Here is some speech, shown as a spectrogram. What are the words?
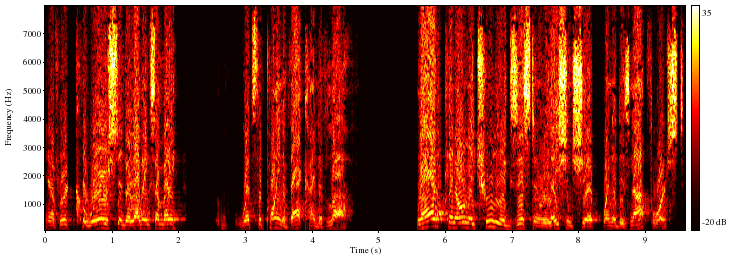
You know, if we're coerced into loving somebody, what's the point of that kind of love? Love can only truly exist in a relationship when it is not forced.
